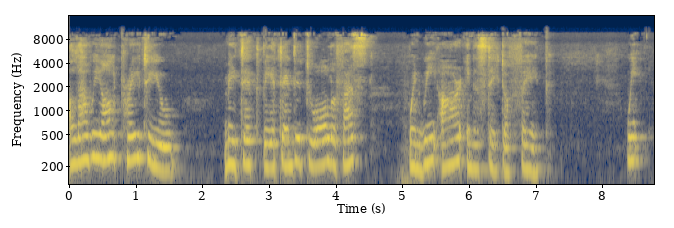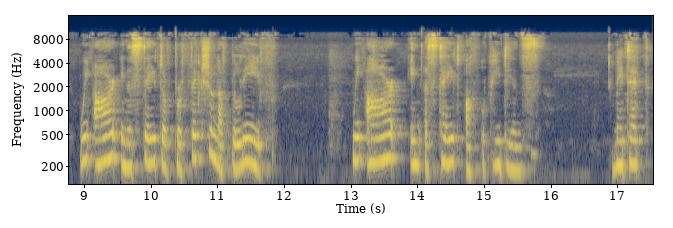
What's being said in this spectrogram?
Allah, we all pray to you. May death be attended to all of us when we are in a state of faith. We, we are in a state of perfection of belief. We are in a state of obedience. May death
